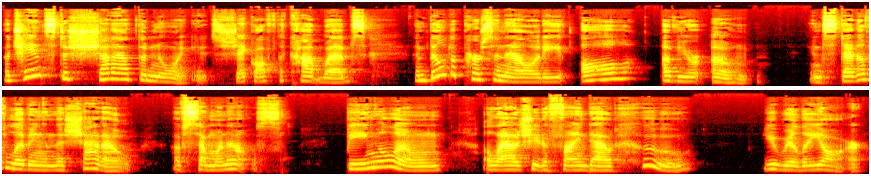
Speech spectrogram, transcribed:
A chance to shut out the noise, shake off the cobwebs, and build a personality all of your own instead of living in the shadow of someone else. Being alone allows you to find out who you really are.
